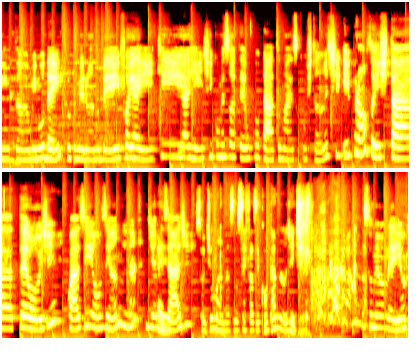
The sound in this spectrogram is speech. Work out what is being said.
Então eu me mudei pro primeiro ano B e foi aí que a gente começou a ter um contato mais constante. E pronto, a gente tá até hoje, quase 11 anos, né? De amizade. É, sou de humanas, não sei fazer conta não, gente. Eu sou meio a meio.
